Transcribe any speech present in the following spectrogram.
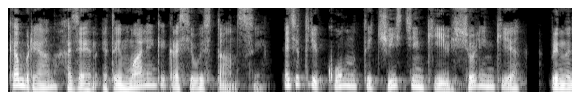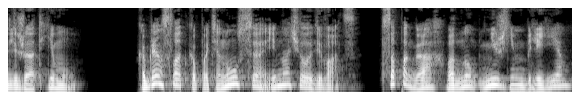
Кобрян, хозяин этой маленькой красивой станции. Эти три комнаты, чистенькие веселенькие, принадлежат ему. Кобрян сладко потянулся и начал одеваться. В сапогах, в одном нижнем белье,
